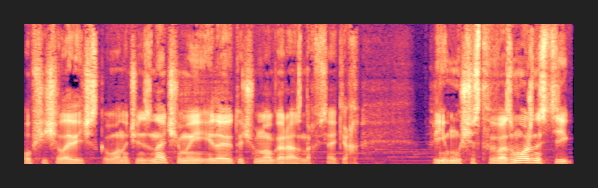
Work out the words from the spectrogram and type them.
общечеловеческого. Он очень значимый и дает очень много разных всяких преимуществ и возможностей.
